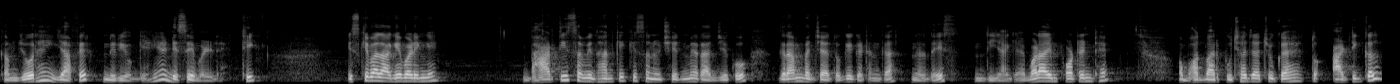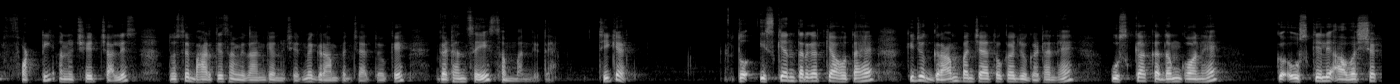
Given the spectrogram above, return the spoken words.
कमज़ोर हैं या फिर निर्योग्य हैं या डिसेबल्ड है, ठीक? इसके बाद आगे बढ़ेंगे। भारतीय संविधान के किस अनुच्छेद में राज्य को ग्राम पंचायतों के गठन का निर्देश दिया गया है? बड़ा इंपॉर्टेंट है और बहुत बार पूछा जा चुका है। तो आर्टिकल 40 अनुच्छेद 40 दोस्तों भारतीय संविधान के अनुच्छेद में ग्राम पंचायतों के गठन से ही संबंधित है, ठीक है? तो इसके अंतर्गत क्या होता है कि जो ग्राम पंचायतों का जो गठन है, उसका कदम कौन है? उसके लिए आवश्यक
